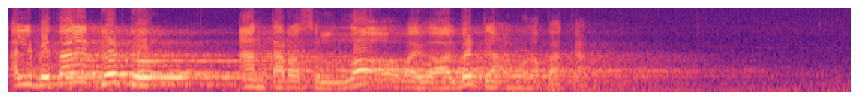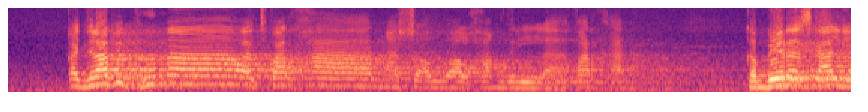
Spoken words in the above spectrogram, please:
Ali bin Thalib duduk antara Rasulullah wa Abu dan Abu Bakar. Kanjeng Nabi bunga wajib farhan, masya Allah, alhamdulillah, farhan, gembira sekali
